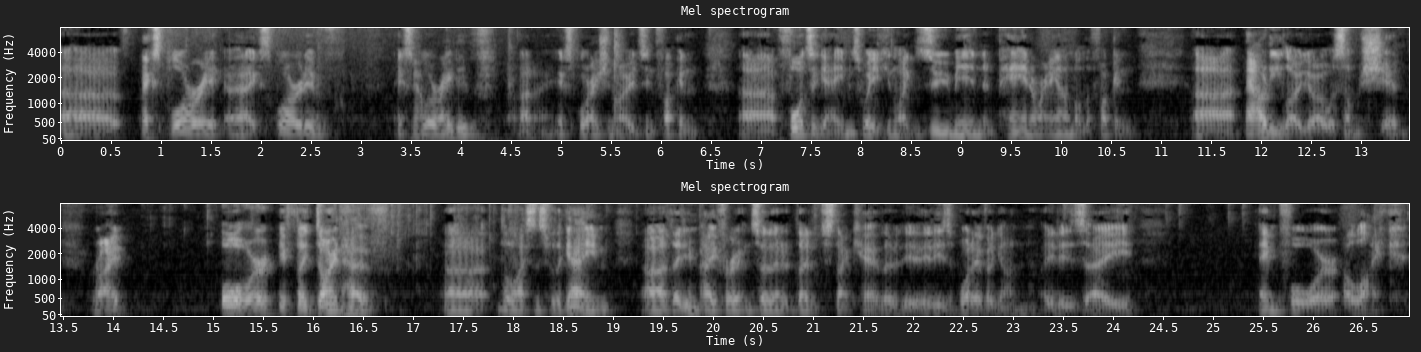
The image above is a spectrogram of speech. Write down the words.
uh, explore uh, explorative explorative I don't know exploration modes in fucking uh, Forza games where you can like zoom in and pan around on the fucking uh, Audi logo or some shit, right? Or if they don't have uh, the license for the game, uh, they didn't pay for it, and so they, they just don't care. It, it is whatever gun. It is a M4 alike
